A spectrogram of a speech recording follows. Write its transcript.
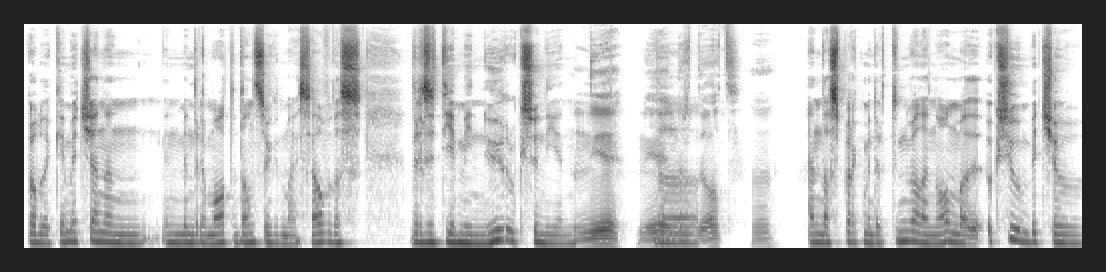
Public Image en in, in mindere mate Dancing With Myself, dat is... Er zit die mineur ook zo niet in. Nee, nee, Dat- inderdaad. Ja. En dat sprak me er toen wel in aan, maar ook zo een beetje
